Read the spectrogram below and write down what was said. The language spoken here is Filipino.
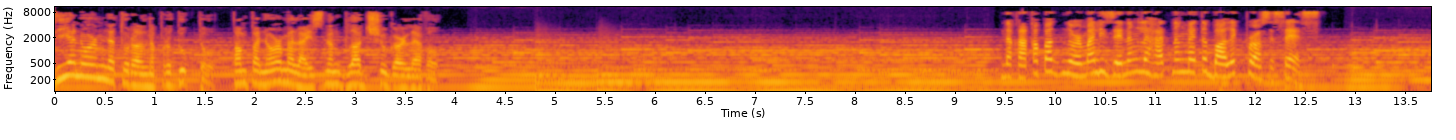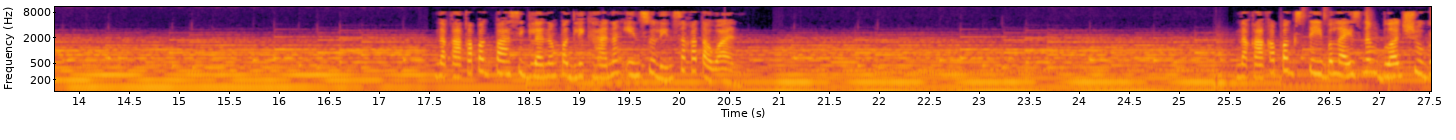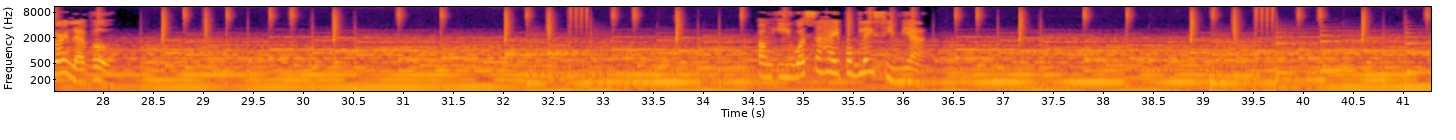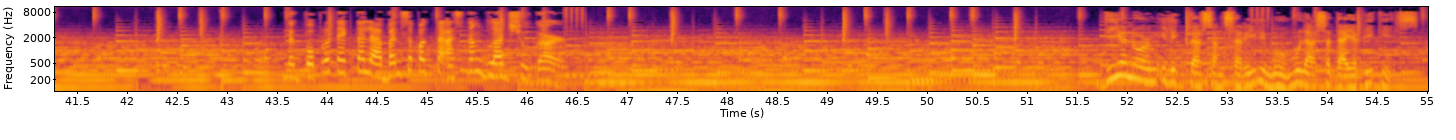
Dianorm natural na produkto, pampanormalize ng blood sugar level. Nakakapag-normalize ng lahat ng metabolic processes. Nakakapagpasigla ng paglikha ng insulin sa katawan. Nakakapag-stabilize ng blood sugar level. Pang-iwas sa hypoglycemia. Nagpoprotekta laban sa pagtaas ng blood sugar. Dianorm iligtas ang sarili mo mula sa diabetes.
